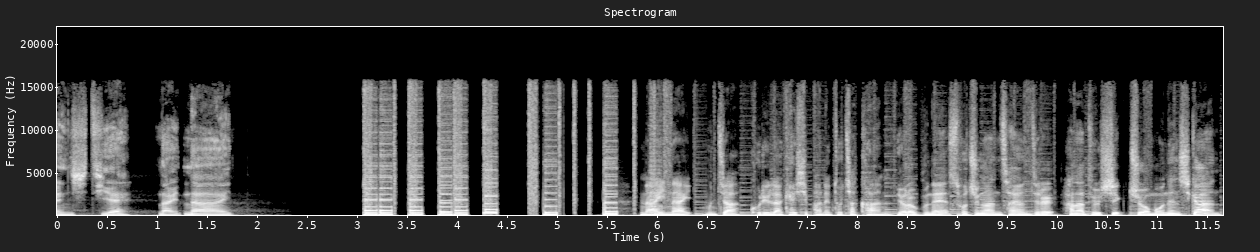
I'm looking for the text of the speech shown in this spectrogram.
NCT의 Night Night. night night 문자 고릴라 게시판에 도착한 여러분의 소중한 사연들을 하나 둘씩 주워 모으는 시간.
